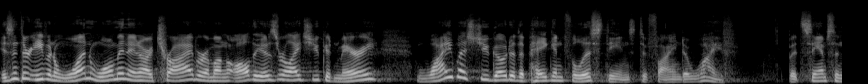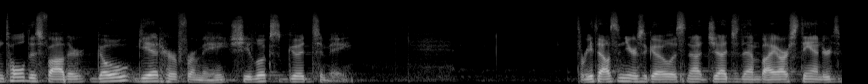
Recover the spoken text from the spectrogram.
Isn't there even one woman in our tribe or among all the Israelites you could marry? Why must you go to the pagan Philistines to find a wife? But Samson told his father, Go get her for me. She looks good to me. 3,000 years ago, let's not judge them by our standards.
